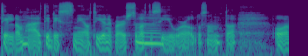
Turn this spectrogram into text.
till de här, till Disney och till Universal och Mm. till SeaWorld och sånt. Och, och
